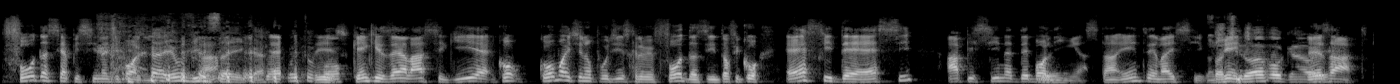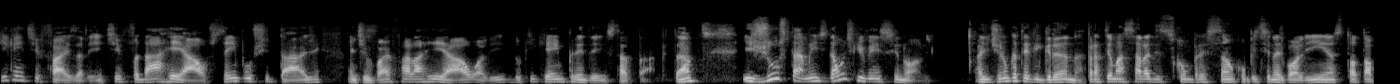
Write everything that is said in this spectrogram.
Foda-se a piscina de bolinha. eu vi tá? isso aí, cara. Muito isso. bom. Quem quiser lá seguir, é... como a gente não podia escrever foda-se, então ficou FDS a piscina de bolinhas, tá? Entrem lá e sigam. Só gente, tirou a vogal. Exato. O que, que a gente faz ali? A gente dá real, sem bullshitagem, a gente vai falar real ali do que, que é empreender em startup, tá? E justamente, de onde que vem esse nome? A gente nunca teve grana para ter uma sala de descompressão com piscina de bolinhas, total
